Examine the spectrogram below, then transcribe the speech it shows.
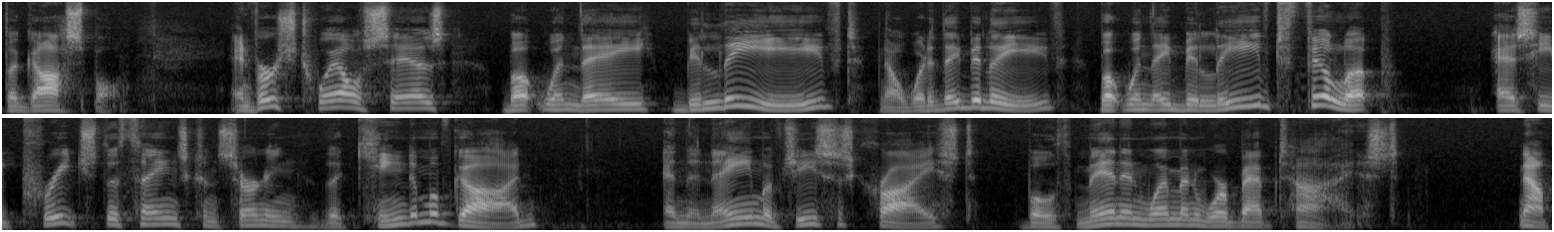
the gospel. And verse 12 says, but when they believed, now what did they believe? But when they believed Philip as he preached the things concerning the kingdom of God and the name of Jesus Christ, both men and women were baptized. Now,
